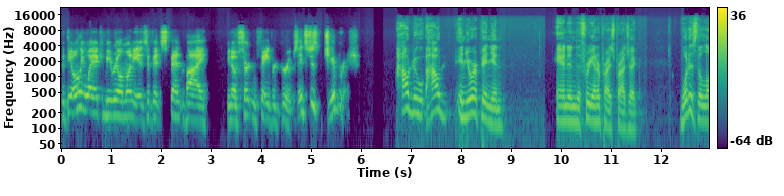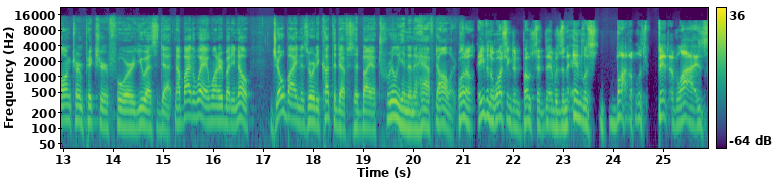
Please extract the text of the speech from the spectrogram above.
That the only way it can be real money is if it's spent by you know certain favored groups. It's just gibberish. How do how in your opinion, and in the Free Enterprise Project, what is the long term picture for U.S. debt? Now, by the way, I want everybody to know Joe Biden has already cut the deficit by a trillion and a half dollars. Well, even the Washington Post said there was an endless, bottomless pit of lies.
